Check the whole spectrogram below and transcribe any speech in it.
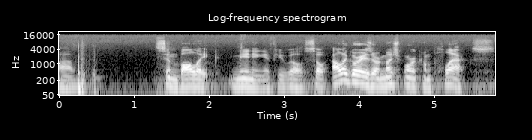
uh, symbolic meaning, if you will. So allegories are much more complex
